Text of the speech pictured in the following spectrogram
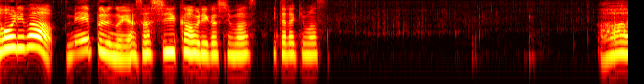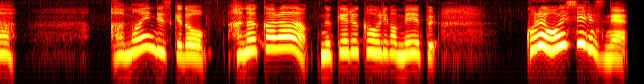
香りはメープルの優しい香りがします。いただきます。あー甘いんですけど鼻から抜ける香りがメープル。これ美味しいですね。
